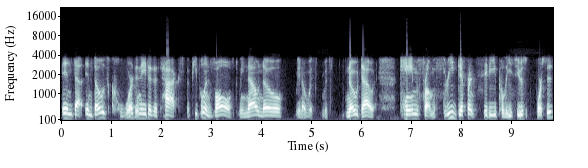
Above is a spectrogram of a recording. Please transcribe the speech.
in that, in those coordinated attacks, the people involved, we now know, you know, with with no doubt, came from three different city police forces:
